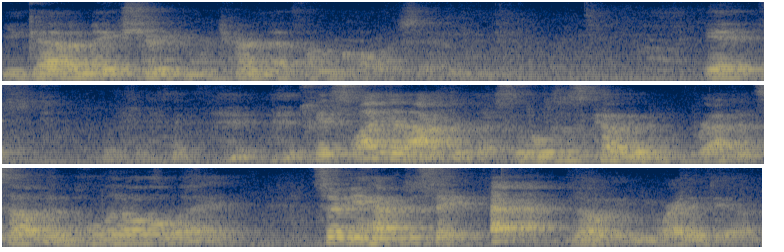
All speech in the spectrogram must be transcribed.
you got to make sure you return that phone call or something. It's, it's like an octopus. It'll just come and wrap itself and pull it all away. So you have to say, ah, no, and you write it down,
